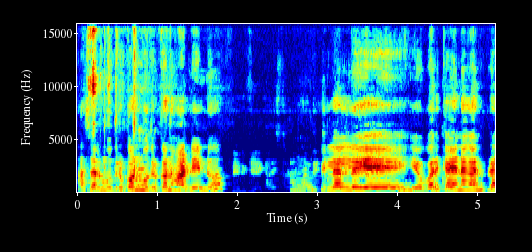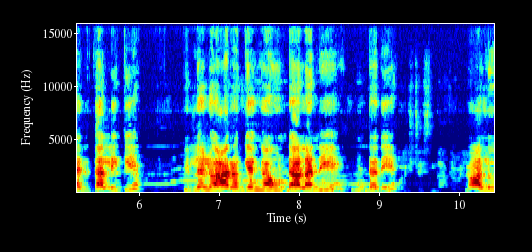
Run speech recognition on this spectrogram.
అసలు ముదురుకొని ముదురుకొని వండిండు. పిల్లలు ఎవరికైనా కానీ ప్రతి తల్లికి పిల్లలు ఆరోగ్యంగా ఉండాలని ఉంటుంది. వాళ్ళు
